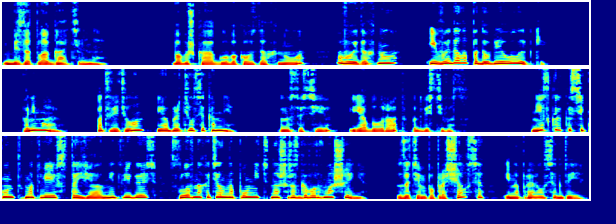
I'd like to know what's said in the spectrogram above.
безотлагательное". Бабушка глубоко вздохнула, выдохнула и выдала подобие улыбки. "Понимаю", ответил он и обратился ко мне. "Анастасия, я был рад подвести вас. Несколько секунд Матвеев стоял, не двигаясь, словно хотел напомнить наш разговор в машине. Затем попрощался и направился к двери.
